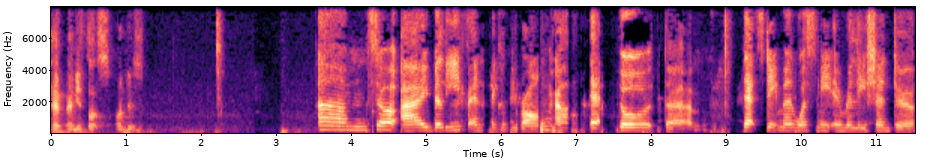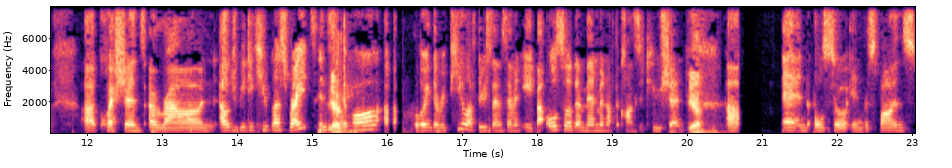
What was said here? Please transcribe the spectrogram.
have any thoughts on this? Um, so I believe, and I could be wrong, um, that though the that statement was made in relation to uh, questions around LGBTQ plus rights in Yeah. Singapore uh, following the repeal of 377A, but also the amendment of the constitution, Yeah. and also in response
